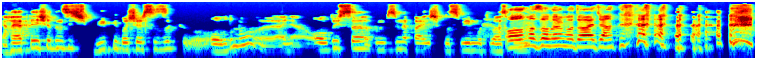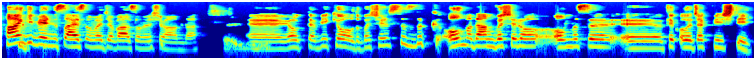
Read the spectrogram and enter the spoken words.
ya hayatta yaşadığınız hiç büyük bir başarısızlık oldu mu? Yani olduysa bunu bizimle paylaşıp nasıl bir motivasyon? Olmaz olur mu Doğacan? Hangi birini saysam acaba sana şu anda? Ee, yok tabii ki oldu. Başarısızlık olmadan başarı olması e, pek olacak bir iş değil.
